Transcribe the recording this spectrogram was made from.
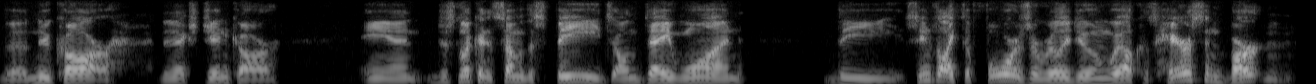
the new car, the next gen car, and just looking at some of the speeds on day one, the seems like the fours are really doing well because Harrison Burton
